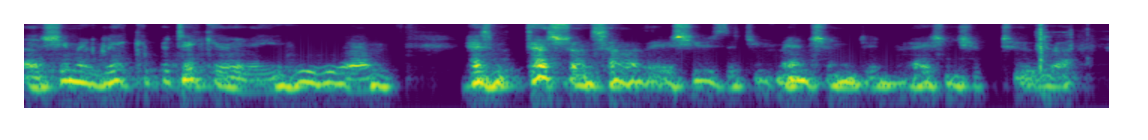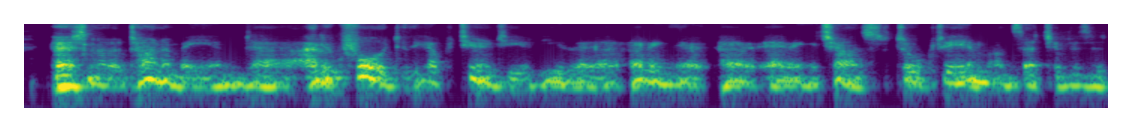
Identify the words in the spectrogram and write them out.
uh, Shimon Glick particularly, who um, has touched on some of the issues that you've mentioned in relationship to uh, personal autonomy. And uh, I look forward to the opportunity of you uh, having, uh, having a chance to talk to him on such a visit,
